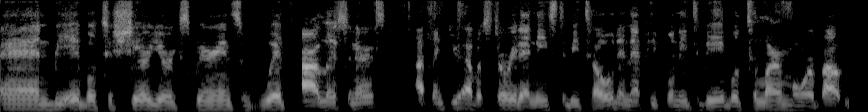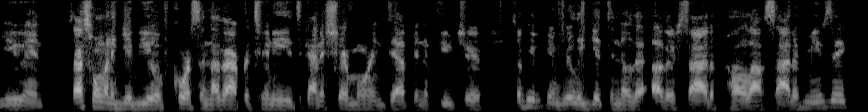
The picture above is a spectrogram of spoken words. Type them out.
and be able to share your experience with our listeners. I think you have a story that needs to be told and that people need to be able to learn more about you. And so I want to give you, of course, another opportunity to kind of share more in depth in the future so people can really get to know the other side of Paul outside of music.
